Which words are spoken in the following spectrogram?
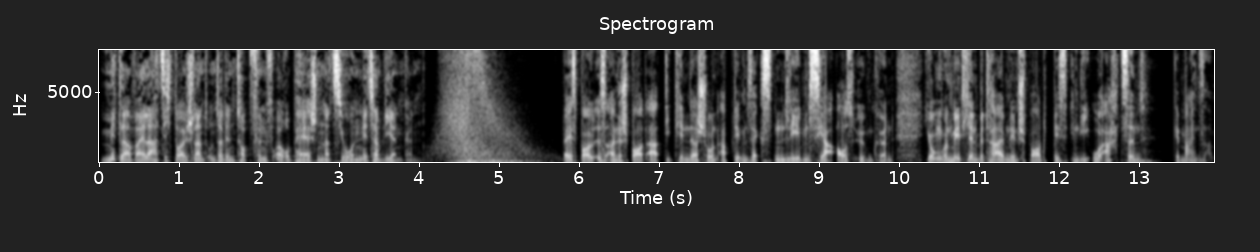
Mittlerweile hat sich Deutschland unter den Top 5 europäischen Nationen etablieren können. Baseball ist eine Sportart, die Kinder schon ab dem sechsten Lebensjahr ausüben können. Jungen und Mädchen betreiben den Sport bis in die U18 gemeinsam.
